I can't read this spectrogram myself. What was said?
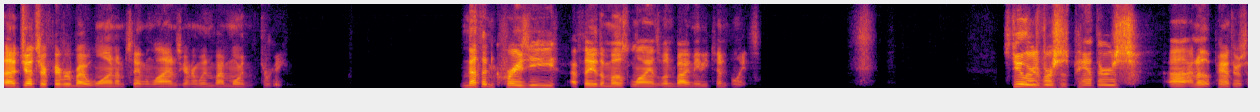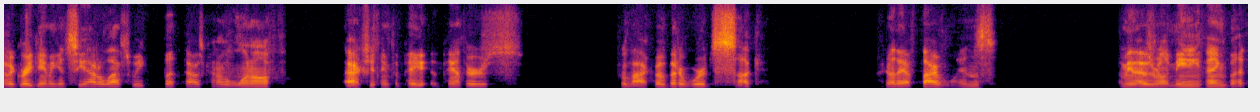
Uh, Jets are favored by one. I'm saying the Lions are going to win by more than three. Nothing crazy. I tell you, the most Lions win by maybe ten points. Steelers versus Panthers. Uh, I know the Panthers had a great game against Seattle last week, but that was kind of a one-off. I actually think the pa- Panthers, for lack of a better word, suck. I know they have five wins. I mean, that doesn't really mean anything, but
